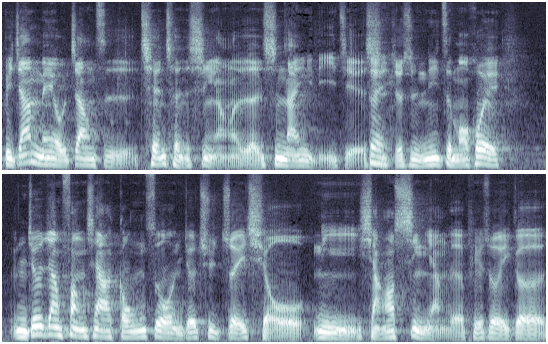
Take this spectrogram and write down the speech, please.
比较没有这样子虔诚信仰的人是难以理解的事，就是你怎么会，你就这样放下工作，你就去追求你想要信仰的，比如说一个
